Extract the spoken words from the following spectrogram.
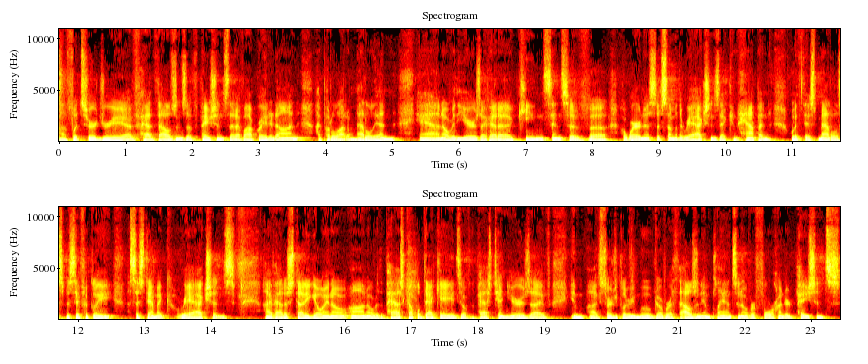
uh, foot surgery. I've had thousands of patients that I've operated on. I put a lot of metal in, and over the years, I've had a keen sense of uh, awareness of some of the reactions that can happen with this metal, specifically systemic reactions. I've had a study going on over the past couple decades. Over the past 10 years, I've, I've surgically removed over 1,000 implants in over 400 patients.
